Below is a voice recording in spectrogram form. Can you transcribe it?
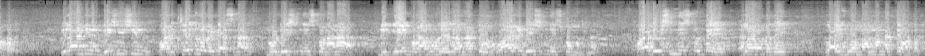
ఉంటుంది. ఇలాంటి డెసిషన్ వాడి చేతిలో పెట్టేస్తున్నారు. నువ్వు డెసిషన్ తీసుకున్నానా? నీకు ఏం ప్రాబ్లం లేదు అన్నట్టు వాడిని డెసిషన్ తీసుకోమంటున్నారు. వాడు డెసిషన్ తీసుకుంటే ఎలా ఉంటుంది? లైఫ్లో మన్నన్నట్టే ఉంటుంది.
